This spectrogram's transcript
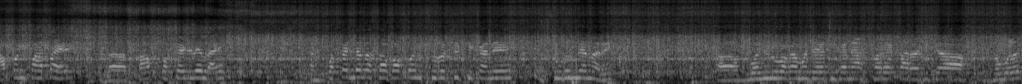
आपण पाहताय आहे साप पकडलेला आहे. आणि पकडलेला साप आपण सुरक्षित ठिकाणी सोडून देणार आहे. वन विभागामध्ये या ठिकाणी असणाऱ्या कारागीच्या जवळच.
